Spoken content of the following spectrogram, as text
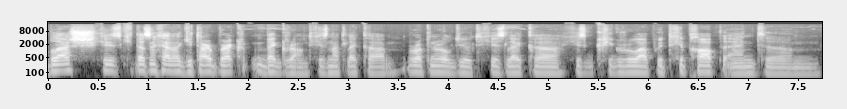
Blaž he's, he doesn't have a guitar back, background. He's not like a rock and roll dude. He's like uh, he's he grew up with hip hop and um,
